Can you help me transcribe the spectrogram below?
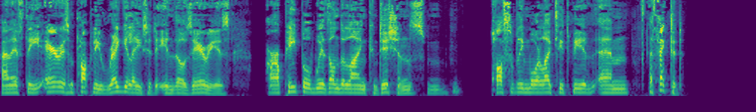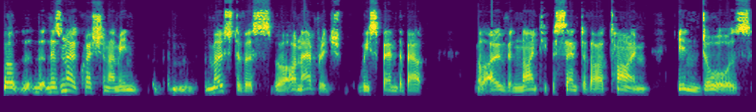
And if the air isn't properly regulated in those areas, are people with underlying conditions possibly more likely to be um, affected? Well, th- there's no question. I mean, most of us, well, on average, we spend about, well, over 90% of our time indoors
